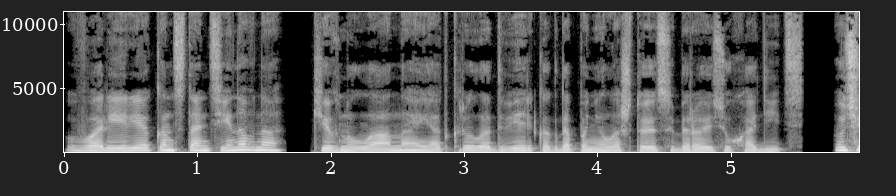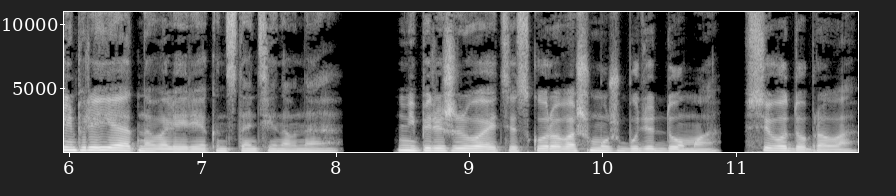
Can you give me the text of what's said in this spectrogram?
«Валерия Константиновна», — кивнула она и открыла дверь, когда поняла, что я собираюсь уходить. «Очень приятно, Валерия Константиновна. Не переживайте, скоро ваш муж будет дома. Всего доброго».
